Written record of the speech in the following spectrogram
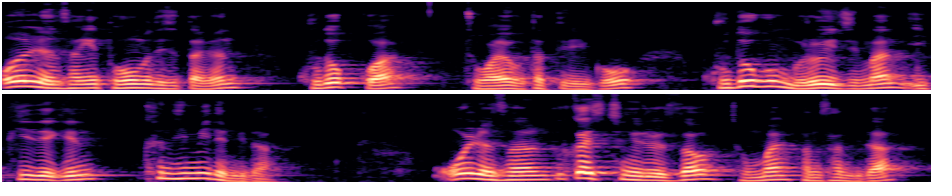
오늘 영상이 도움이 되셨다면 구독과 좋아요 부탁드리고 구독은 무료이지만 이 피드에겐 큰 힘이 됩니다. 오늘 영상을 끝까지 시청해주셔서 정말 감사합니다.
